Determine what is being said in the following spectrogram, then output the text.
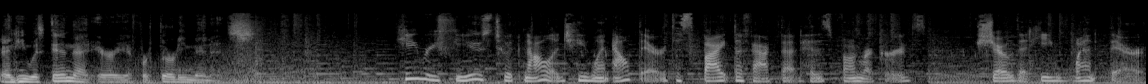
and he was in that area for 30 minutes. He refused to acknowledge he went out there, despite the fact that his phone records show that he went there.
